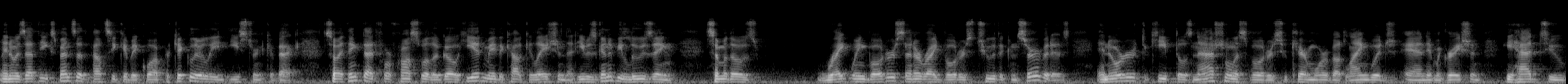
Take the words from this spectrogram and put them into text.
and it was at the expense of the Parti Québécois, particularly in eastern Quebec. So I think that for Francois Legault, he had made the calculation that he was going to be losing some of those right wing voters, center right voters to the conservatives. In order to keep those nationalist voters who care more about language and immigration, he had to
